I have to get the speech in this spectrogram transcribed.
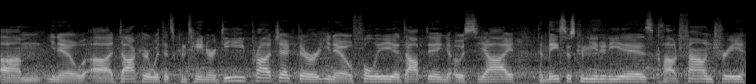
um, you know, uh, Docker with its Containerd project, they're you know, fully adopting OCI. The Mesos community is, Cloud Foundry,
